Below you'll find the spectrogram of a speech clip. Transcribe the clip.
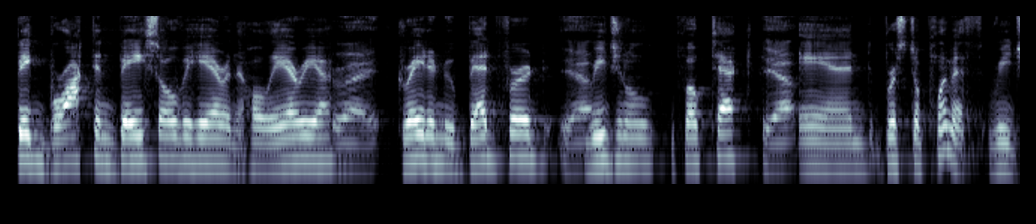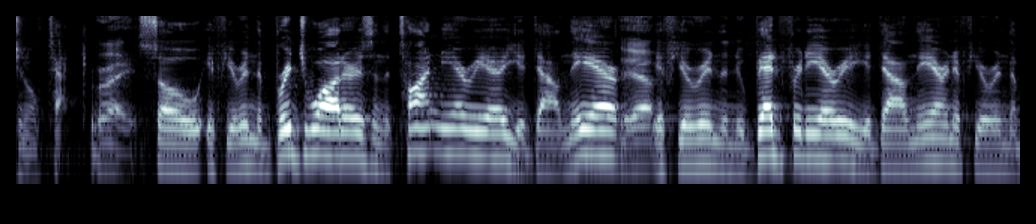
big Brockton base over here in the whole area. Right. Greater New Bedford. Regional Voc Tech. And Bristol Plymouth Regional Tech. Right. So if you're in the Bridgewaters and the Taunton area, you're down there. If you're in the New Bedford area, you're down there. And if you're in the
